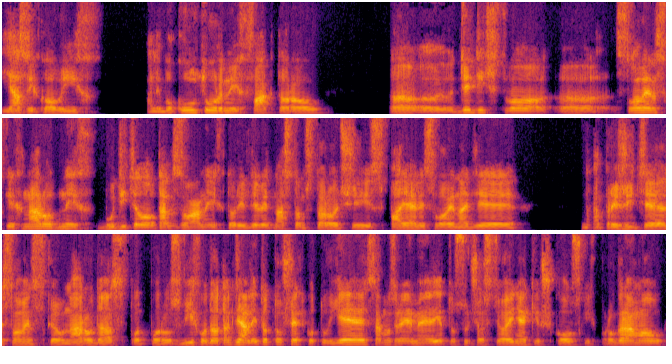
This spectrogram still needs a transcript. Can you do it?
jazykových alebo kultúrnych faktorov, dedičstvo slovenských národných buditeľov tzv., ktorí v 19. storočí spájali svoje nadeje na prežitie slovenského národa s podporou z východu a tak ďalej. Toto všetko tu je, samozrejme je to súčasťou aj nejakých školských programov,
